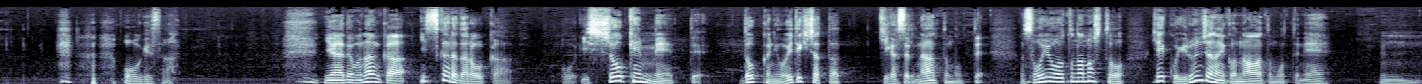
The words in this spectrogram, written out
大げさ。いやでもなんかいつからだろうか一生懸命ってどっかに置いてきちゃった気がするなと思って。そういう大人の人結構いるんじゃないかなと思ってね。うん。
